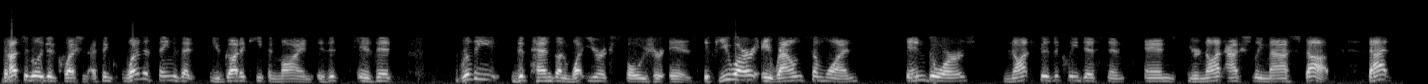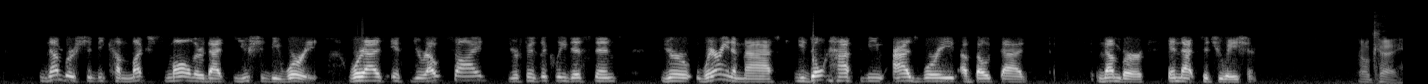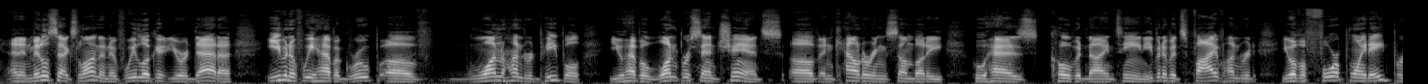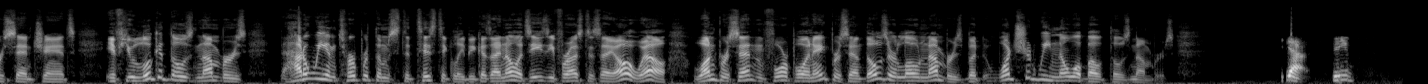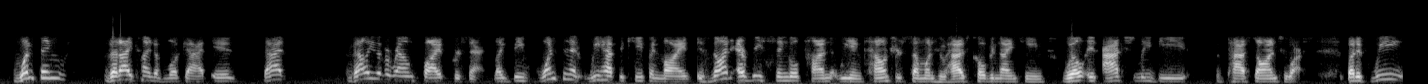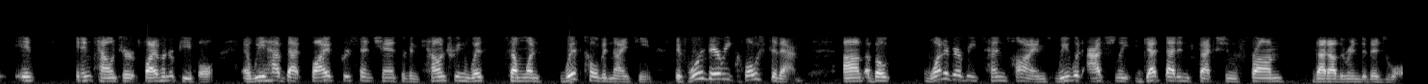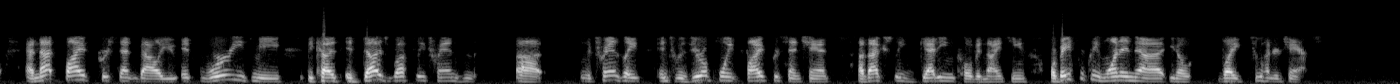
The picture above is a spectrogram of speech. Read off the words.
That's a really good question. I think one of the things that you've got to keep in mind is it is it really depends on what your exposure is. If you are around someone indoors, not physically distanced, and you're not actually masked up, that number should become much smaller that you should be worried. Whereas if you're outside, you're physically distanced, you're wearing a mask, you don't have to be as worried about that number in that situation. Okay. And in Middlesex, London, if we look at your data, even if we have a group of 100 people, you have a 1% chance of encountering somebody who has COVID 19. Even if it's 500, you have a 4.8% chance. If you look at those numbers, how do we interpret them statistically? Because I know it's easy for us to say, oh, well, 1% and 4.8%, those are low numbers. But what should we know about those numbers? Yeah. The one thing that I kind of look at is that value of around 5%. Like the one thing that we have to keep in mind is not every single time that we encounter someone who has COVID-19 will it actually be passed on to us. But if we encounter 500 people and we have that 5% chance of encountering with someone with COVID-19, if we're very close to them, um, about one of every 10 times, we would actually get that infection from that other individual. And that 5% value, it worries me because it does roughly trans- uh, translate into a 0.5% chance of actually getting COVID-19 or basically one in, uh, you know, like 200 chance.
